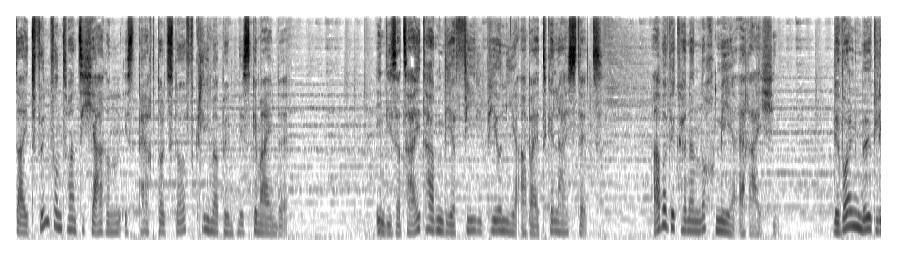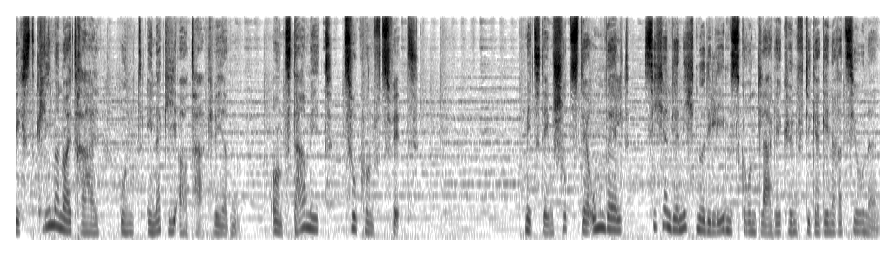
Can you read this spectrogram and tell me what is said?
Seit 25 Jahren ist Perchtoldsdorf Klimabündnisgemeinde. In dieser Zeit haben wir viel Pionierarbeit geleistet. Aber wir können noch mehr erreichen. Wir wollen möglichst klimaneutral und energieautark werden und damit zukunftsfit. Mit dem Schutz der Umwelt sichern wir nicht nur die Lebensgrundlage künftiger Generationen.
